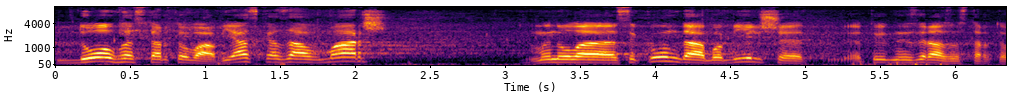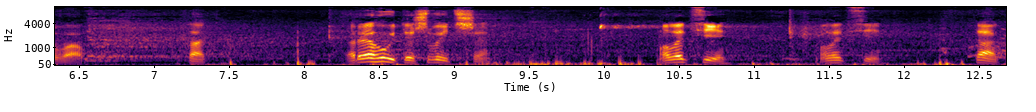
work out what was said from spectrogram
довго стартував. Я сказав марш. Минула секунда або більше. Ти не зразу стартував. Так. Реагуйте швидше. Молодці. Молодці. Так.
